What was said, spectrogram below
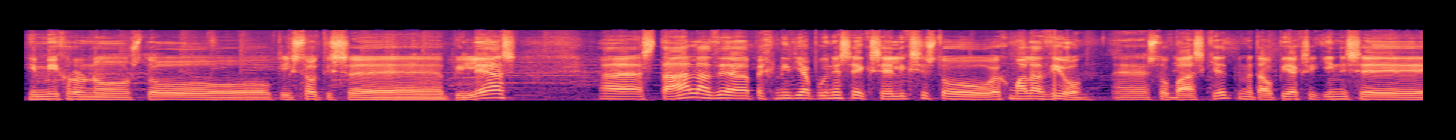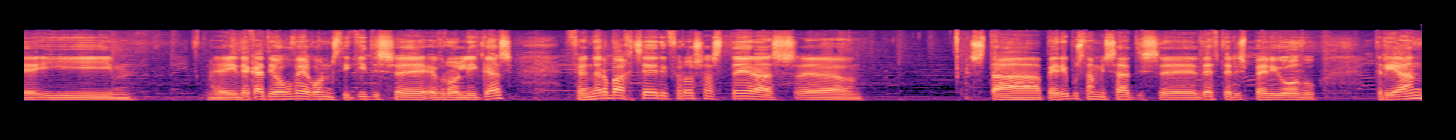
ημίχρονο στο κλειστό της ε, Πηλέας. Στα άλλα παιχνίδια που είναι σε εξέλιξη, στο, έχουμε άλλα δύο ε, στο μπάσκετ, με τα οποία ξεκίνησε η, ε, η 18η αγωνιστική της ε, Ευρωλίγκας. Φενέρμπαχτσε Ερυθρός Αστέρας στα περίπου στα μισά της δεύτερης περίοδου 30-24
